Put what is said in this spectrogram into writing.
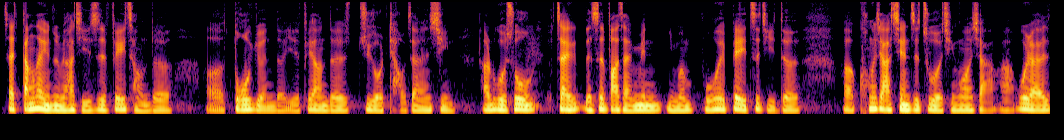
在当代原住民，他其实是非常的。呃，多元的也非常的具有挑战性。啊如果说在人生发展面，你们不会被自己的呃框架限制住的情况下啊，未来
